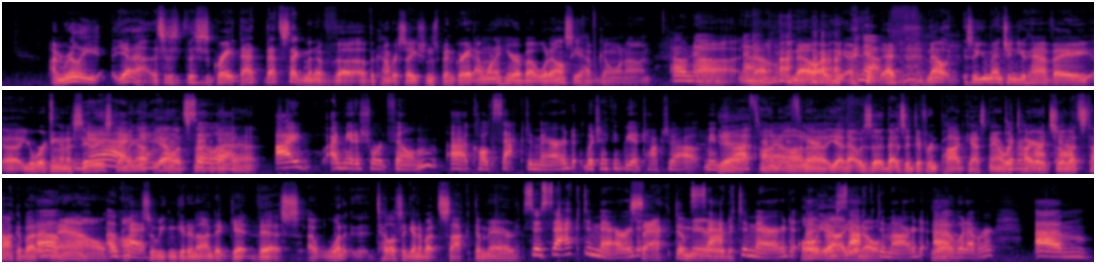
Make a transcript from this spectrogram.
I'm really yeah. This is this is great. That that segment of uh, of the conversation's been great. I want to hear about what else you have going on. Oh no, Uh, no, no, no, Are we- No. that- no. So you mentioned you have a uh, you're working on a series coming up. Yeah, yeah let's talk about um, that. I I made a short film uh, called Sac de Merde, which I think we had talked about maybe Yeah, last time on, I was on here. A, yeah, that was a that was a different podcast. Now Different retired. So let's talk about it Oh, now. uh, okay. so we can get it on to get this. Uh, what? Tell us again about Sac de Merde. So Sac de Merde. Sac de Merde. Sac de Merde. Oh, uh, yeah, or you Sac know. de Merde, Yeah. uh, whatever. Um,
